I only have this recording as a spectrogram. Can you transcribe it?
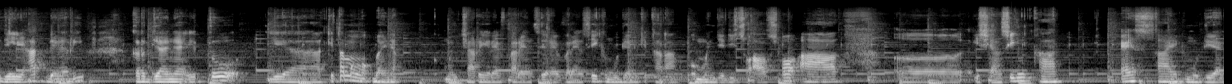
Dilihat dari kerjanya itu ya kita banyak mencari referensi-referensi kemudian kita rangkum menjadi soal-soal uh, isian singkat esai kemudian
